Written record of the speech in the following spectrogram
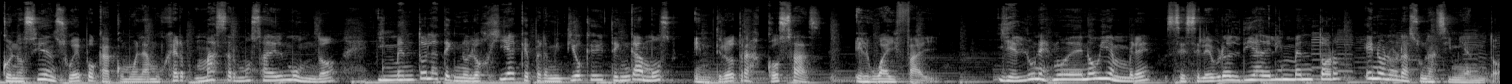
conocida en su época como la mujer más hermosa del mundo, inventó la tecnología que permitió que hoy tengamos, entre otras cosas, el Wi-Fi y el lunes 9 de noviembre se celebró el Día del Inventor en honor a su nacimiento.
